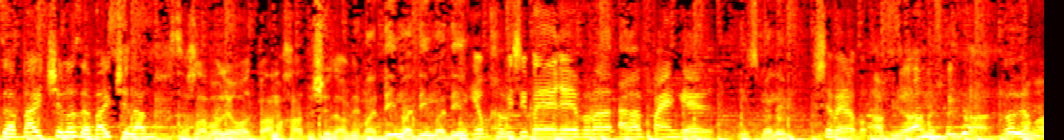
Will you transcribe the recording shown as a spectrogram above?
זה הבית שלו, זה הבית שלנו. צריך לבוא לראות פעם אחת בשביל להבין. מדהים, מדהים, מדהים. יום חמישי בערב, הרב פיינגר. מוזמנים. שווה לבוא. אווירה משתגעת, לא יודע מה.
